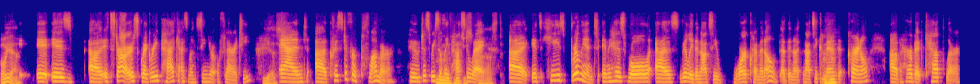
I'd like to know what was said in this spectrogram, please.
Oh yeah. it, it is. Uh, it stars Gregory Peck as Monsignor O'Flaherty. Yes. And uh, Christopher Plummer, who just recently mm, passed just away. Passed. Uh, it's he's brilliant in his role as really the Nazi war criminal, uh, the Nazi mm-hmm. command mm-hmm. colonel of Herbert Kappler.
